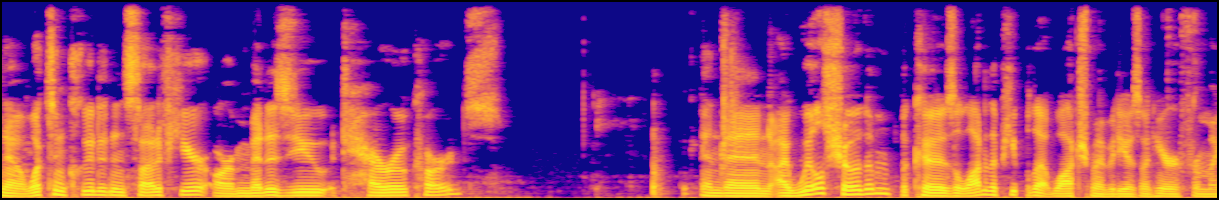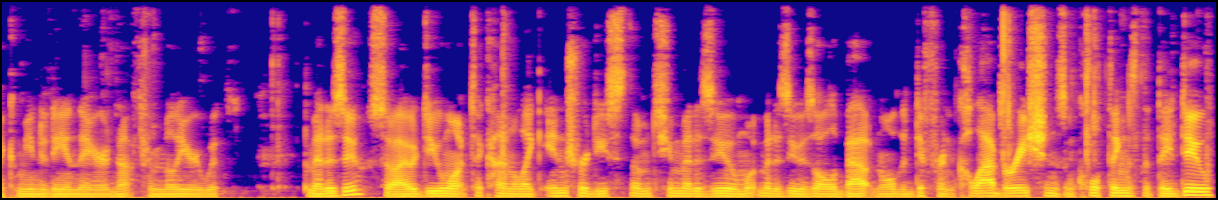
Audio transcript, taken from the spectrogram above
Now, what's included inside of here are MetaZoo tarot cards. And then I will show them because a lot of the people that watch my videos on here are from my community and they are not familiar with MetaZoo. So I do want to kind of like introduce them to MetaZoo and what MetaZoo is all about and all the different collaborations and cool things that they do.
